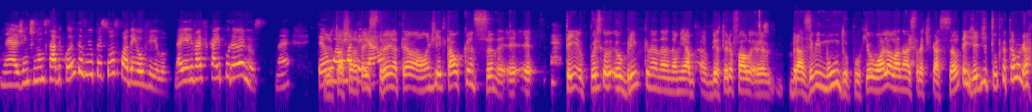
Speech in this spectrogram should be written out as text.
né? A gente não sabe quantas mil pessoas podem ouvi-lo, né? E ele vai ficar aí por anos, né? Então, eu tô é um achando material... até estranho até onde ele está alcançando. É, é, tem, por isso que eu, eu brinco que na, na, minha abertura eu falo é, Brasil imundo, porque eu olho lá na estratificação, tem gente de tudo que até lugar.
